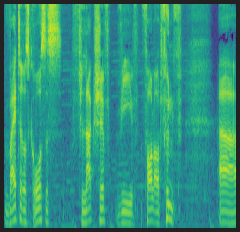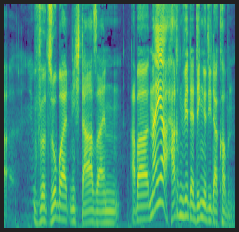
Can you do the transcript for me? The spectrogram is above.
weiteres großes Flaggschiff wie Fallout 5 äh, wird so bald nicht da sein. Aber naja, harren wir der Dinge, die da kommen.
